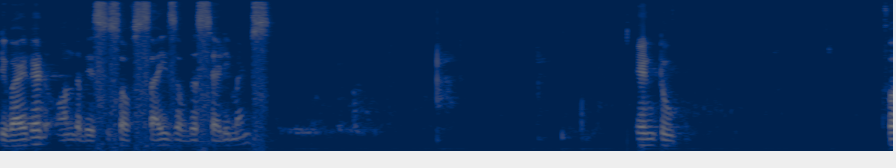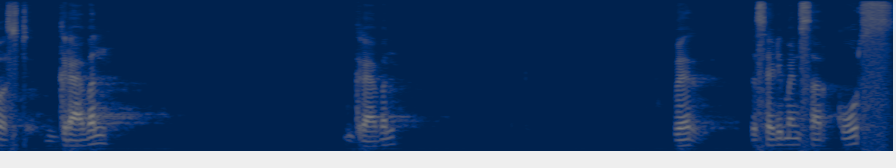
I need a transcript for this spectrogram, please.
divided on the basis of size of the sediments into. First gravel. Gravel. Where the sediments are coarse.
